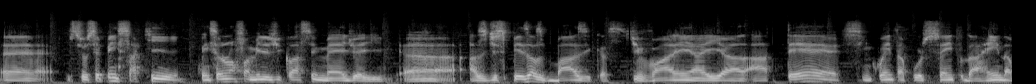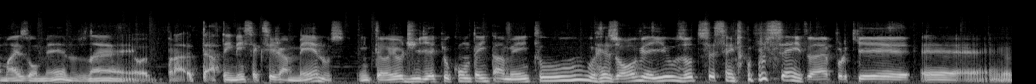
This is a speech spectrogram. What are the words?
é, se você pensar que, pensando numa família de classe média aí, uh, as despesas básicas que valem aí a, a até 50% da renda mais ou menos, né, pra, a tendência é que seja menos, então eu diria que o contentamento resolve aí os outros 60%, né? Porque é,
